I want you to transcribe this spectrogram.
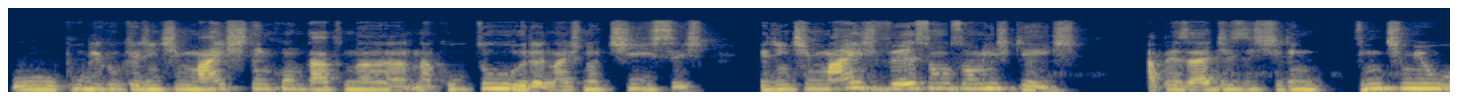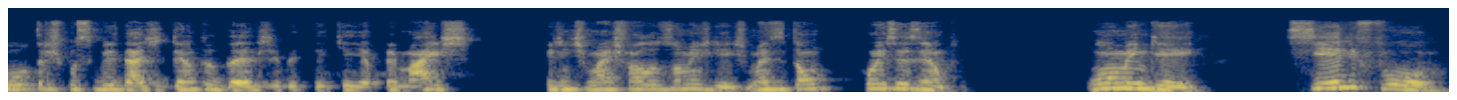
o público que a gente mais tem contato na, na cultura, nas notícias, que a gente mais vê são os homens gays. Apesar de existirem 20 mil outras possibilidades dentro da LGBTQIAP+, que a gente mais fala dos homens gays. Mas então, com esse exemplo, um homem gay, se ele for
